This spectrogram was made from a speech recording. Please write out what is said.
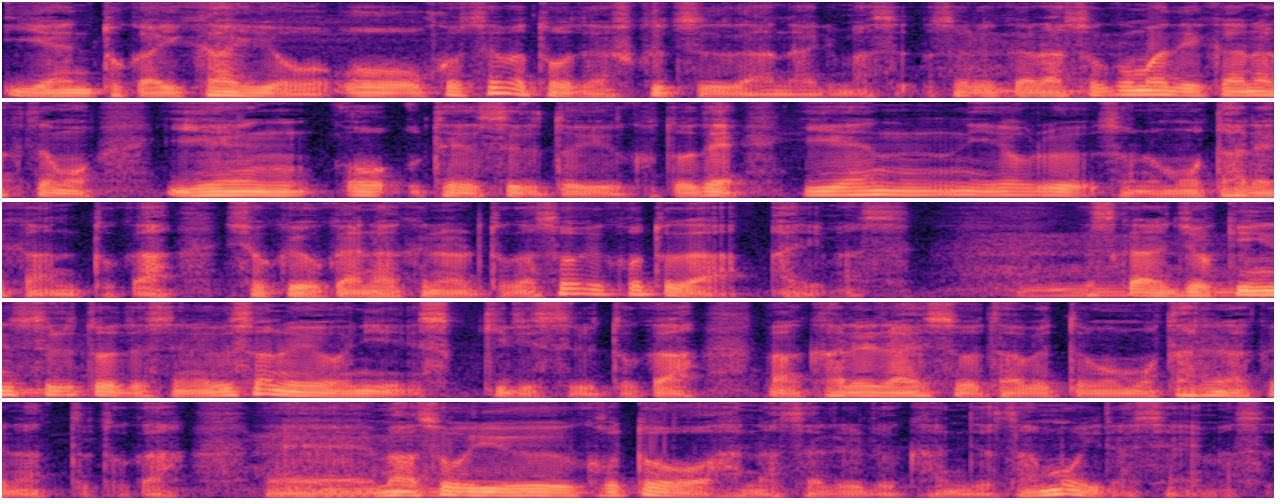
胃炎とか胃潰瘍を起こせば当然腹痛がなります。それからそこまでいかなくても胃炎を呈するということで胃炎によるそのもたれ感とか食欲がなくなるとかそういうことがあります。ですから除菌するとですね嘘のようにすっきりするとか、まあ、カレーライスを食べてももたれなくなったとか、えーまあ、そういうことを話される患者さんもいらっしゃいます。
